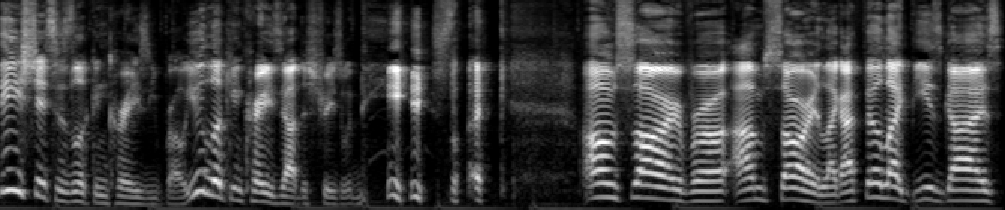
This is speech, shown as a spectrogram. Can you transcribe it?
These shits is looking crazy, bro. You looking crazy out the streets with these. like, I'm sorry, bro. I'm sorry. Like, I feel like these guys,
